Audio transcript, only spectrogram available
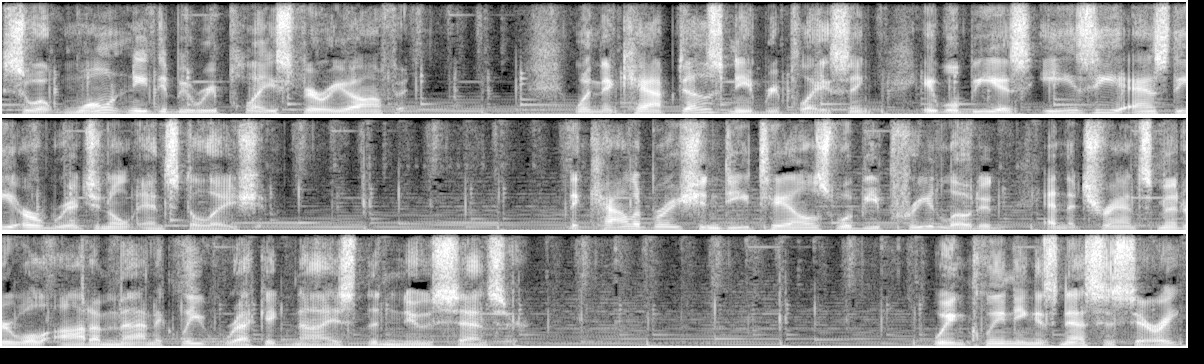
so it won't need to be replaced very often. When the cap does need replacing, it will be as easy as the original installation. The calibration details will be preloaded and the transmitter will automatically recognize the new sensor. When cleaning is necessary,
